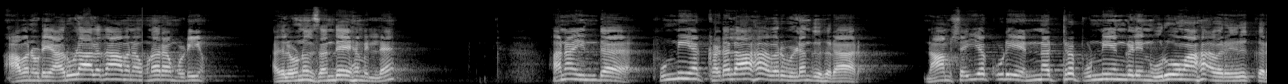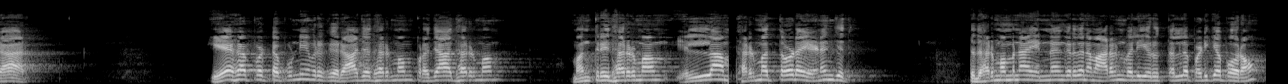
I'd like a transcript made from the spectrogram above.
அவனுடைய அருளால் தான் அவனை உணர முடியும். அதில் ஒன்றும் சந்தேகம் இல்லை ஆனால் இந்த புண்ணிய கடலாக அவர் விளங்குகிறார். நாம் செய்யக்கூடிய எண்ணற்ற புண்ணியங்களின் உருவமாக அவர் இருக்கிறார். ஏகப்பட்ட புண்ணியம் இருக்குது ராஜதர்மம் பிரஜா தர்மம் மந்திரி தர்மம் எல்லாம் தர்மத்தோட இணைஞ்சது. தர்மம்னா என்னங்கிறத நம்ம அரண் வலியுறுத்தலில் படிக்க போகிறோம்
